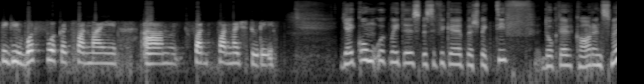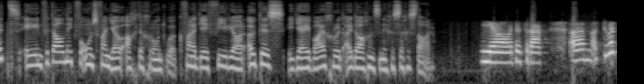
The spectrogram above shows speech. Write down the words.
die die hoof fokus van my ehm um, van van my studie. Jy kom ook met 'n spesifieke perspektief, Dr. Karen Smit, en vertel net vir ons van jou agtergrond ook. Vandat jy 4 jaar oud is, het jy baie groot uitdagings in die gesig gestaar. Ja, dis reg. Ehm um, toe ek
